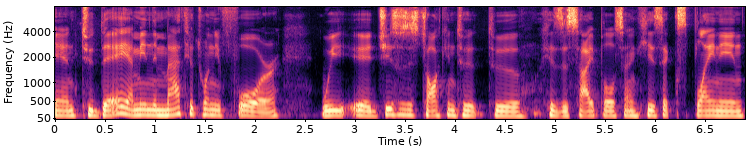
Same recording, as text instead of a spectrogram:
And today, I mean, in Matthew 24, we uh, Jesus is talking to, to his disciples and he's explaining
